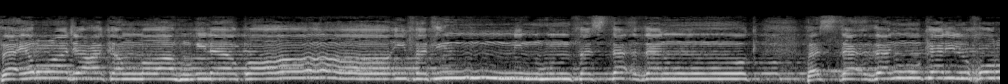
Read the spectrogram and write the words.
فإن رجعك الله إلى طائفة منهم فاستأذنوك فاستأذنوك للخروج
